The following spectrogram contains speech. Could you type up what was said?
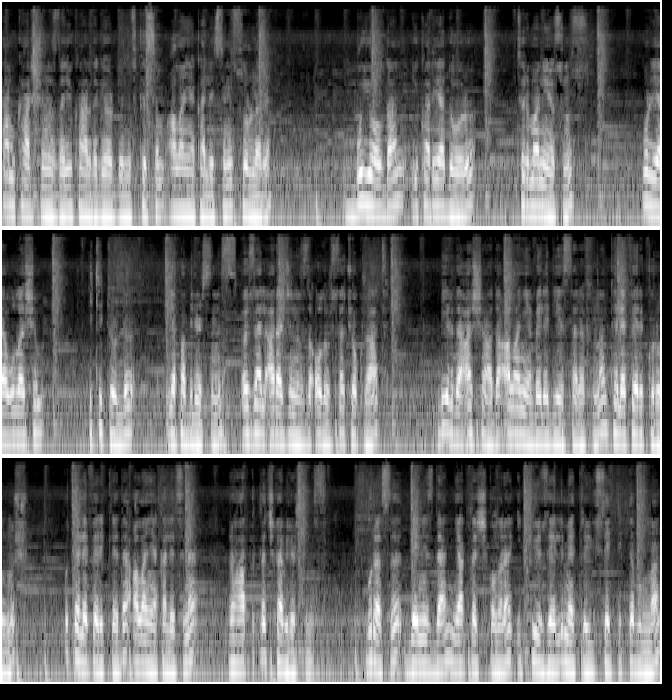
Tam karşınızda yukarıda gördüğünüz kısım Alanya Kalesi'nin surları. Bu yoldan yukarıya doğru tırmanıyorsunuz. Buraya ulaşım iki türlü yapabilirsiniz. Özel aracınız da olursa çok rahat. Bir de aşağıda Alanya Belediyesi tarafından teleferik kurulmuş. Bu teleferikle de Alanya Kalesi'ne rahatlıkla çıkabilirsiniz. Burası denizden yaklaşık olarak 250 metre yükseklikte bulunan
